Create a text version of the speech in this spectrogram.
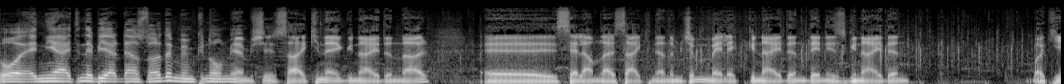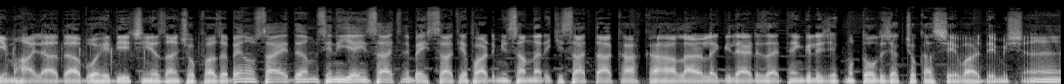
O en nihayetinde bir yerden sonra da mümkün olmayan bir şey. Sakine günaydınlar. Ee, selamlar Sakin Hanımcığım. Melek günaydın. Deniz günaydın. Bakayım hala da bu hediye için yazan çok fazla. Ben olsaydım senin yayın saatini 5 saat yapardım. İnsanlar 2 saat daha kahkahalarla gülerdi. Zaten gülecek mutlu olacak çok az şey var demiş. Ha,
